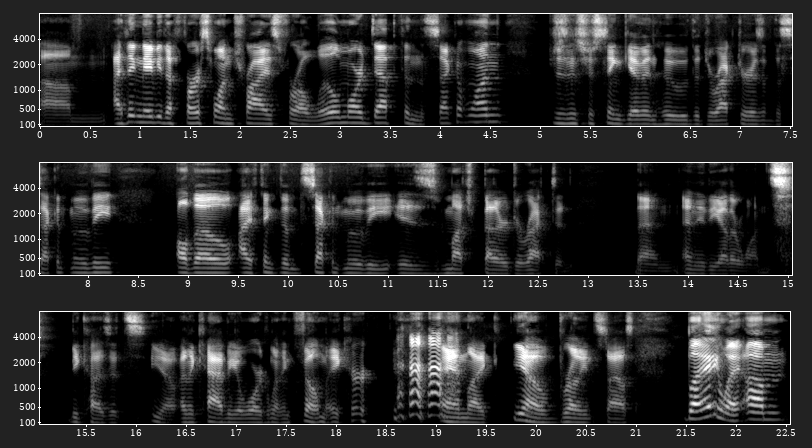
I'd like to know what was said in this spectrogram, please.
Um I think maybe the first one tries for a little more depth than the second one, which is interesting given who the director is of the second movie. Although I think the second movie is much better directed than any of the other ones because it's, you know, an Academy Award winning filmmaker and like, you know, brilliant styles. But anyway, um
